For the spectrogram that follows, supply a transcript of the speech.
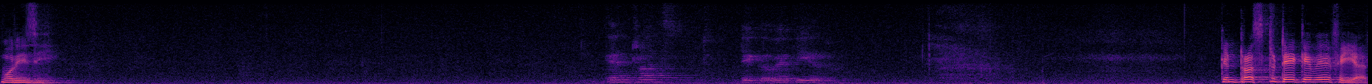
more easy. Can trust take away fear? Can trust take away fear?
